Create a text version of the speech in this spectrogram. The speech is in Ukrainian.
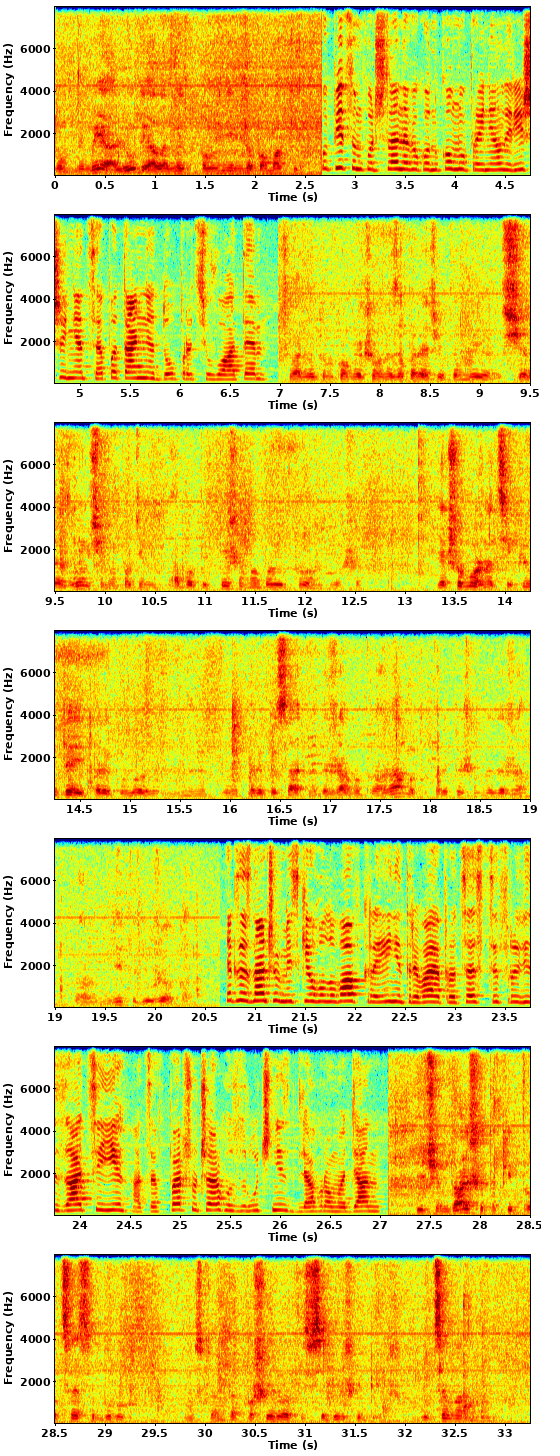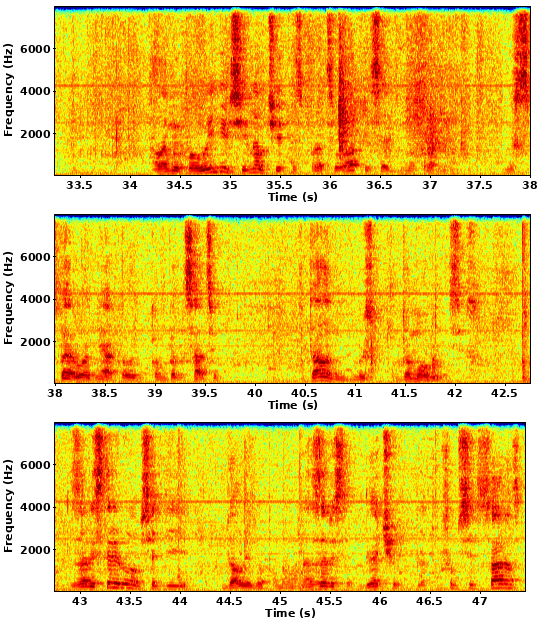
Ну, не ми, а люди, але ми повинні їм допомогти. У підсумку члени виконкому прийняли рішення це питання допрацювати. Члени виконкому, якщо вони заперечують, то ми ще раз вивчимо, а потім або підпишемо, або відклонимо. Якщо, якщо можна цих людей переколо- ну, переписати на державну програму, то перепишемо на державну програму. Ні, тоді вже окремо. Як зазначив міський голова, в країні триває процес цифровізації, а це в першу чергу зручність для громадян. І чим далі такі процеси будуть, ну, скажімо так, поширюватися все більше і більше. І це нормально. Але ми повинні всі навчитись працювати з цими проблемами. Ми ж з першого дня, коли компенсацію питали, ми ж домовилися. Зареєструвався дії, дали допомогу. на зареєстрував. Для чого? Для того, щоб зараз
